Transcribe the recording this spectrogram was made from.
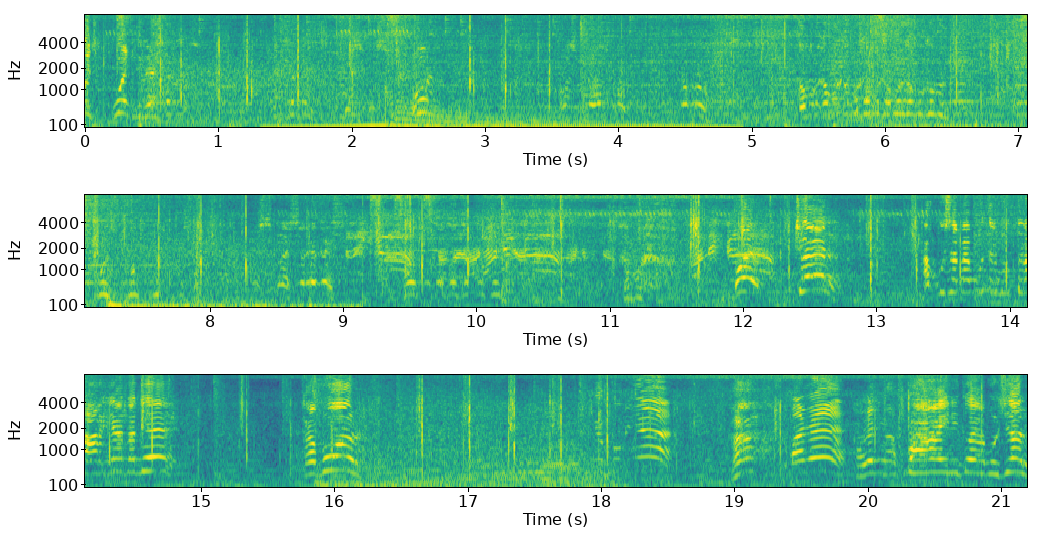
Wait, wait, di dasar. Wait. Bos, bos, bos. Kabur. Kabur, kabur, kabur, kabur, kabur, kabur, kabur. Bos, bos, bos. Bos, guys, sorry guys. Kabur, kabur, kabur, kabur. Woi! Aku sampai muter-muter area tadi. Kabur! Kaburnya. Hah? Ke mana? Kalian ngapain itu ya, Bocel?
